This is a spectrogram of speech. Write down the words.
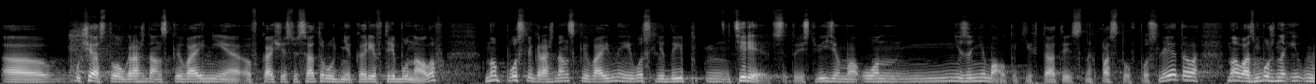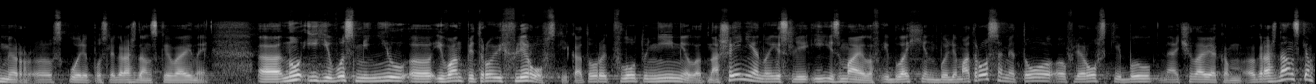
участвовал в гражданской войне в качестве сотрудника рефтрибуналов, но после гражданской войны его следы теряются. То есть, видимо, он не занимал каких-то ответственных постов после этого, ну, а, возможно, и умер э, вскоре после гражданской войны. Э, но и его сменил Иван Петрович Флеровский, который к флоту не имел отношения, но если и Измайлов, и Блохин были матросами, то Флеровский был человеком гражданским,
